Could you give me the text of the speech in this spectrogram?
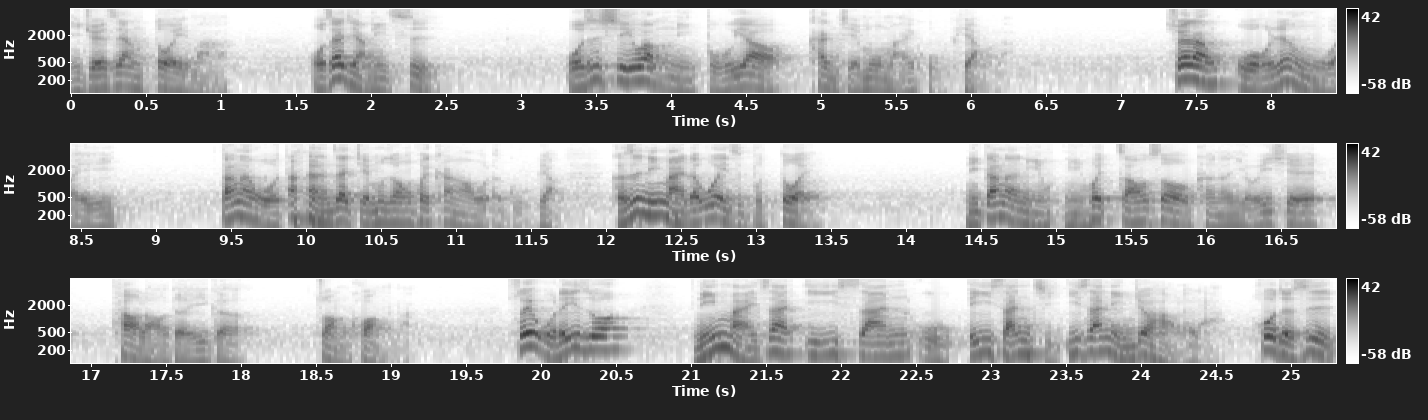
你觉得这样对吗？我再讲一次，我是希望你不要看节目买股票了。虽然我认为，当然我当然在节目中会看好我的股票，可是你买的位置不对，你当然你你会遭受可能有一些套牢的一个状况嘛。所以我的意思说，你买在一三五一三几一三零就好了啦，或者是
